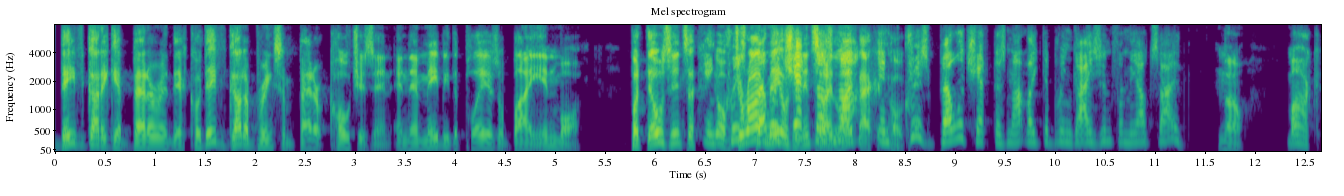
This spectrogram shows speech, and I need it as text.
they've got to get better in their coach. They've got to bring some better coaches in, and then maybe the players will buy in more. But those inside, And no, Chris Jerod Mayo's an inside not- linebacker and coach. Chris Belichick does not like to bring guys in from the outside. No, Mark,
